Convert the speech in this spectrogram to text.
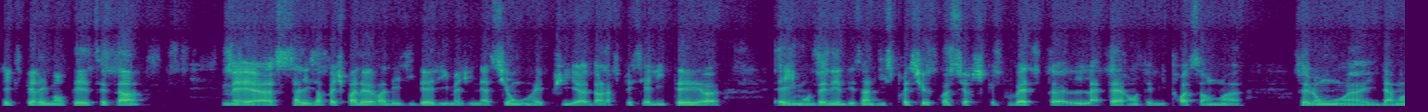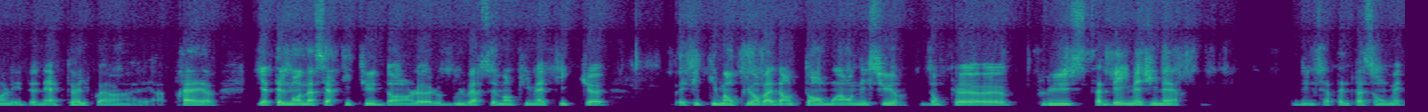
expérimentées, etc. Mais euh, ça les empêche pas d'avoir des idées et d'imagination. Et puis dans leur spécialité, ils m'ont donné des indices précieux sur ce que pouvait être la Terre en 2300, euh, selon évidemment les données actuelles. Et après, il y a tellement d'incertitudes dans le, le bouleversement climatique que, effectivement, plus on va dans le temps, moins on est sûr. Donc, plus ça devient imaginaire, d'une certaine façon, mais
